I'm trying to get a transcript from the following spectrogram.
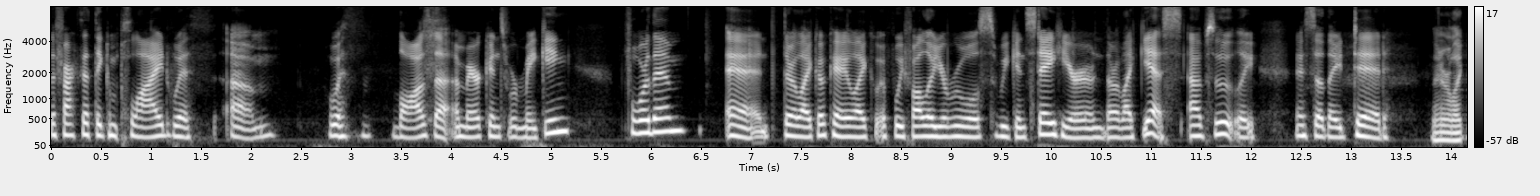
the fact that they complied with um, with laws that Americans were making for them, and they're like, okay, like if we follow your rules, we can stay here, and they're like, yes, absolutely, and so they did. they were like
